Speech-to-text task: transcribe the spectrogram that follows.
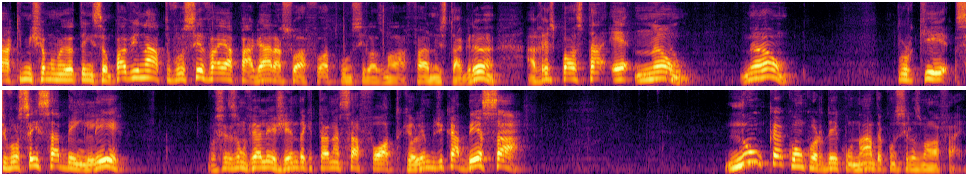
aqui me chama mais atenção. Pavinato, você vai apagar a sua foto com o Silas Malafaia no Instagram? A resposta é não. Não. não. Porque se vocês sabem ler, vocês vão ver a legenda que está nessa foto, que eu lembro de cabeça. Nunca concordei com nada com Silas Malafaia.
